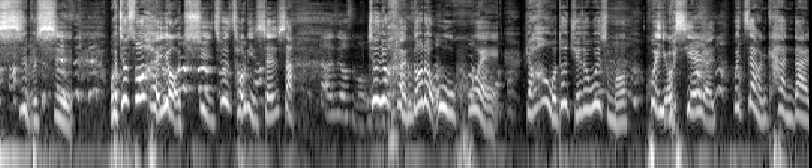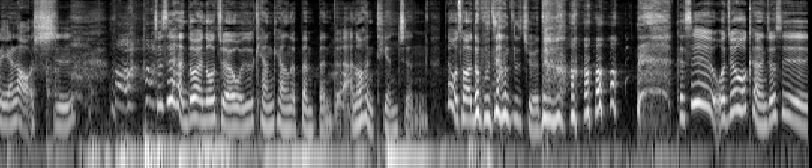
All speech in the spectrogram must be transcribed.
是不是？我就说很有趣，就是从你身上 就有很多的误会，然后我都觉得为什么会有些人会这样看待连老师？就是很多人都觉得我就是康康的、笨笨的啊，然后很天真，但我从来都不这样子觉得。可是我觉得我可能就是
